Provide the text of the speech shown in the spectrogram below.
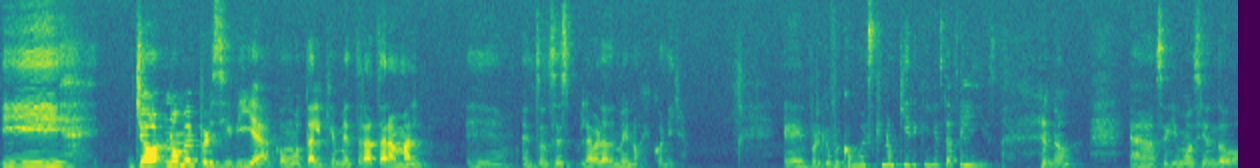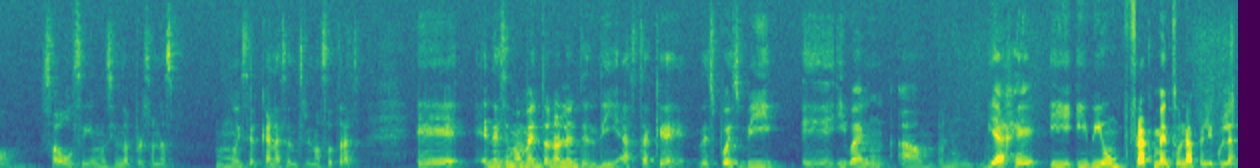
Y yo no me percibía como tal que me tratara mal, eh, entonces la verdad me enojé con ella. Eh, porque fue como, es que no quiere que yo sea feliz, ¿no? Ah, seguimos siendo Soul, seguimos siendo personas muy cercanas entre nosotras. Eh, en ese momento no lo entendí hasta que después vi, eh, iba en un, en un viaje y, y, vi un fragmento una película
